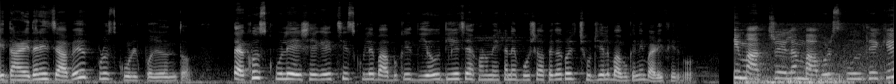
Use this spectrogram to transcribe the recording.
এই দাঁড়িয়ে দাঁড়িয়ে যাবে পুরো স্কুল পর্যন্ত। দেখো স্কুলে এসে গেছি, স্কুলে বাবুকে দিয়েও দিয়েছে, এখন আমি এখানে বসে অপেক্ষা করে ছুটি হলে বাবুকে নিয়ে বাড়ি ফিরবো। এই মাত্র এলাম বাবুর স্কুল থেকে,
